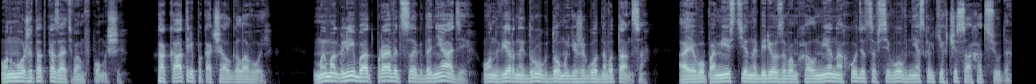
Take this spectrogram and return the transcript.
Он может отказать вам в помощи». Хакатри покачал головой. «Мы могли бы отправиться к Даниаде, он верный друг дома ежегодного танца, а его поместье на Березовом холме находится всего в нескольких часах отсюда».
